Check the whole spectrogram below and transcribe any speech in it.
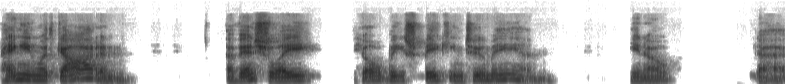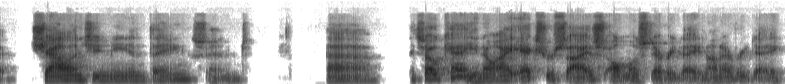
hanging with God and eventually he'll be speaking to me and, you know, uh, challenging me in things. And uh, it's okay. You know, I exercise almost every day, not every day,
